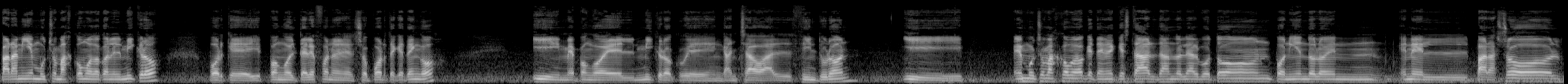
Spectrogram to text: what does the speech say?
Para mí es mucho más cómodo con el micro porque pongo el teléfono en el soporte que tengo y me pongo el micro enganchado al cinturón y es mucho más cómodo que tener que estar dándole al botón, poniéndolo en, en el parasol.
